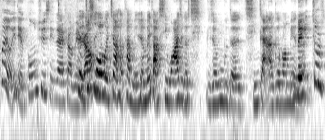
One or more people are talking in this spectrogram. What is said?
会有一点工具性在上面。对，就是因为这样，他没人没法细挖这个情人物的情感啊，各方面的。没，就是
